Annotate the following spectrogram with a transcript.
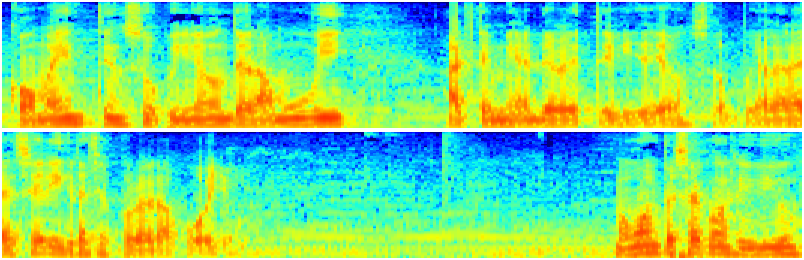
comenten su opinión de la movie al terminar de ver este video. Se los voy a agradecer y gracias por el apoyo. Vamos a empezar con el review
